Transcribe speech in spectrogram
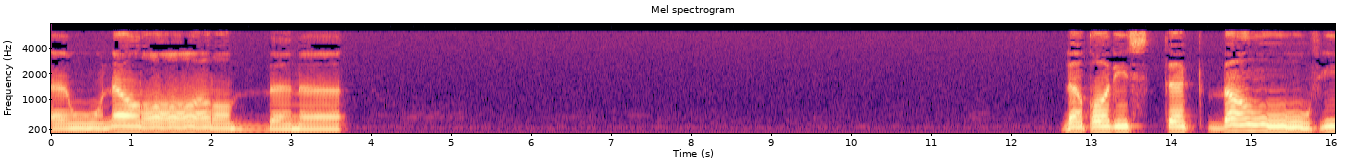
أو نرى ربنا لقد استكبروا في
